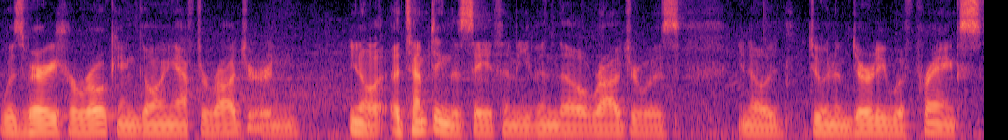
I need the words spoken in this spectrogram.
was very heroic in going after Roger and you know attempting to save him, even though Roger was you know doing him dirty with pranks.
